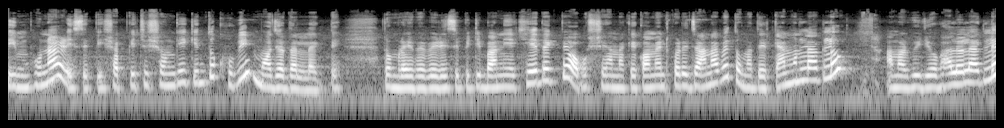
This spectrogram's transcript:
ডিম ভুনার রেসিপি সব কিছুর সঙ্গেই কিন্তু খুবই মজাদার লাগবে। তোমরা এভাবে রেসিপিটি বানিয়ে খেয়ে দেখবে, অবশ্যই আমাকে কমেন্ট করে জানাবে তোমাদের কেমন লাগল। আমার ভিডিও ভালো লাগলে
